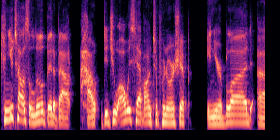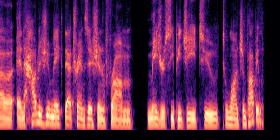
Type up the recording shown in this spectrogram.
can you tell us a little bit about how did you always have entrepreneurship in your blood, uh, and how did you make that transition from major CPG to to launch in Poppilu?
